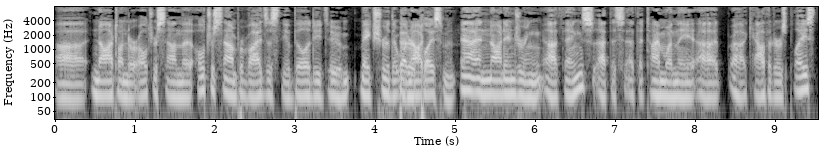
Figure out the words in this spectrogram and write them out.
uh, not under ultrasound. The ultrasound provides us the ability to make sure that Better we're not placement and not injuring uh, things at this at the time when the uh, uh, catheter is placed.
